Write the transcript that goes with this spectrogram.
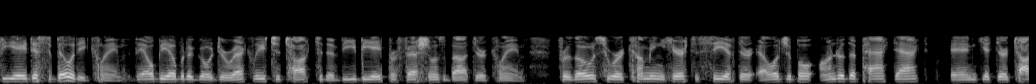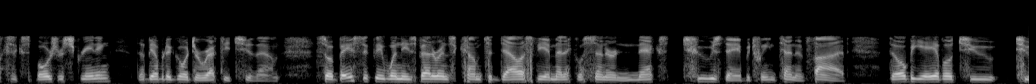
VA disability claim. They'll be able to go directly to talk to the VBA professionals about their claim. For those who are coming here to see if they're eligible under the PACT Act and get their toxic exposure screening, they'll be able to go directly to them. So basically, when these veterans come to Dallas VA Medical Center next Tuesday between 10 and 5, they'll be able to to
